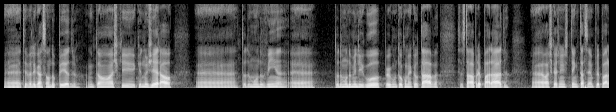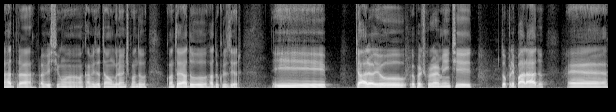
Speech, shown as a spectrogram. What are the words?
É, teve a ligação do Pedro. Então, acho que, que no geral, é, todo mundo vinha, é, todo mundo me ligou, perguntou como é que eu estava, se eu estava preparado. É, eu acho que a gente tem que estar sempre preparado para vestir uma, uma, camisa tão grande quando, quanto é a do, a do Cruzeiro. E, cara, eu, eu particularmente estou preparado. É,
